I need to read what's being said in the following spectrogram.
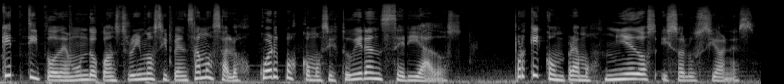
¿Qué tipo de mundo construimos si pensamos a los cuerpos como si estuvieran seriados? ¿Por qué compramos miedos y soluciones?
